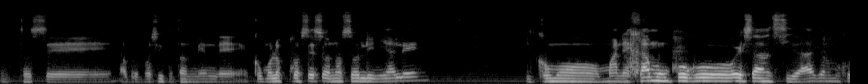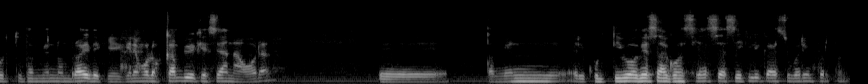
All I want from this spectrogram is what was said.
Entonces, a propósito también de cómo los procesos no son lineales y cómo manejamos un poco esa ansiedad que a lo mejor tú también nombrabas de que queremos los cambios y que sean ahora. Eh, también el cultivo de esa conciencia cíclica es súper importante.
